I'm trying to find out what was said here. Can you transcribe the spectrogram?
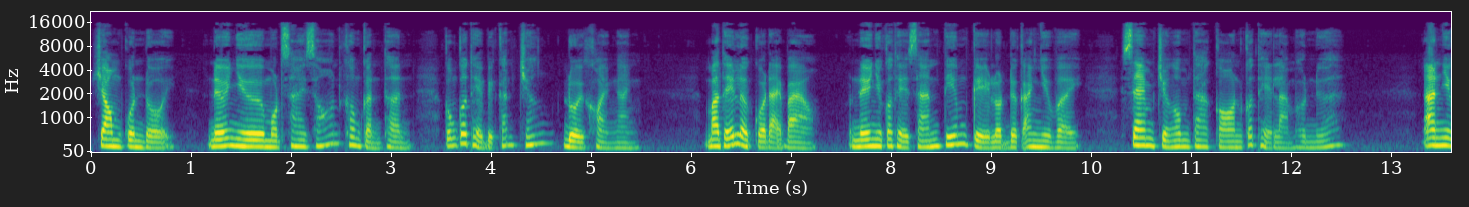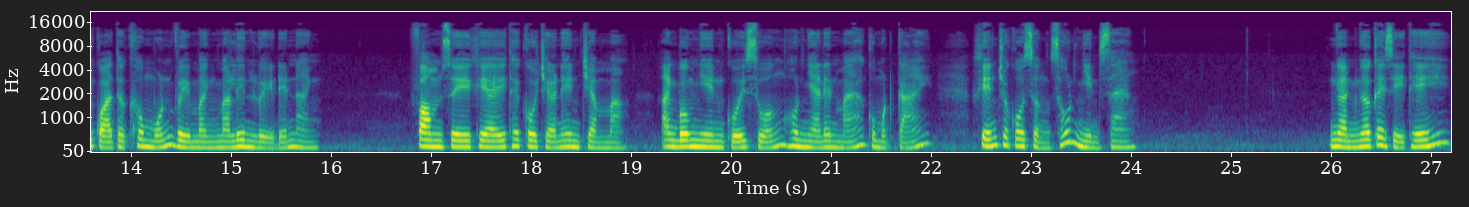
Trong quân đội, nếu như một sai sót không cẩn thận cũng có thể bị cắt chức, đuổi khỏi ngành. Mà thế lực của Đại Bảo, nếu như có thể sán tiêm kỷ luật được anh như vậy, xem chừng ông ta còn có thể làm hơn nữa. An như quả thực không muốn vì mình mà liên lụy đến anh. Phong Duy khi ấy thấy cô trở nên trầm mặc, anh bỗng nhiên cúi xuống hôn nhà lên má của một cái, khiến cho cô sửng sốt nhìn sang. Ngẩn ngơ cái gì thế?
